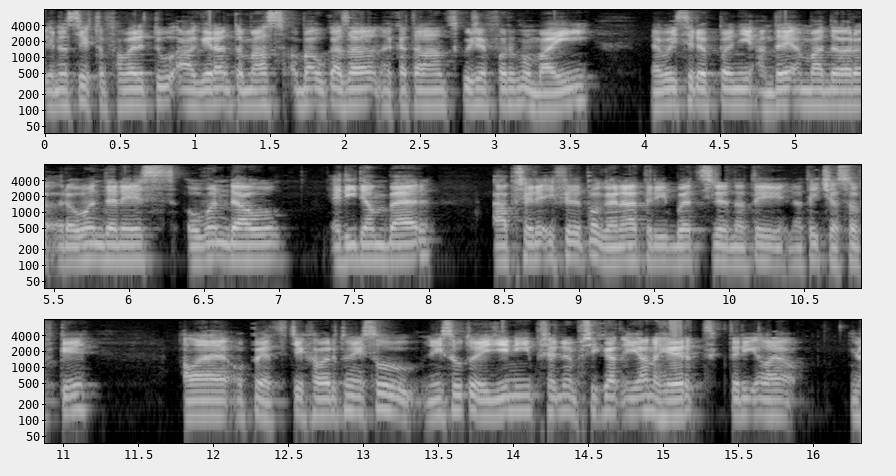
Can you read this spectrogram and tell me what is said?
jeden z těchto favoritů a Gerant Thomas oba ukázal na Katalánsku, že formu mají. Navíc si doplní Andrej Amador, Rowan Dennis, Owen Dow, Eddie Dumber a přijde i Filippo Gana, který bude cílit na ty, na ty časovky. Ale opět, těch favoritů nejsou, nejsou to jediný, před například i Jan Hirt, který ale uh,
